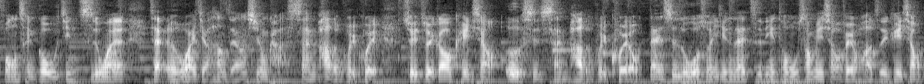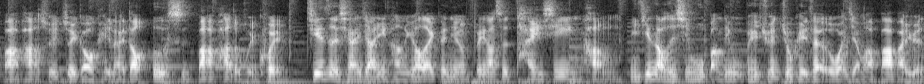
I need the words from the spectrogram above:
封城购物金之外，再额外加上这张信用卡三趴的回馈，所以最高可以享有二十三趴的回馈哦。但是如果说你今天在指定通路上面消费的话，直接可以享有八趴，所以最高可以来到二十八趴的回馈。接着下一家银行要来跟你们分享是台新银行，你今天早是新户绑定五倍券，就可以再额外加码八百元。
